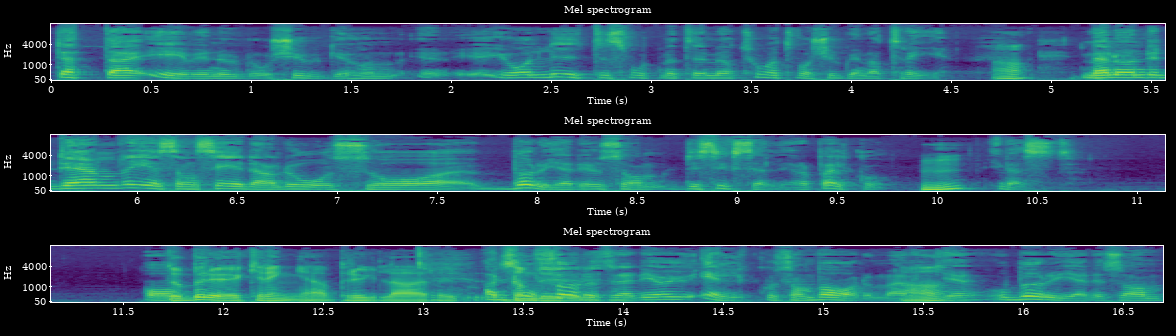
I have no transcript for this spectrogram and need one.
Detta är vi nu då 2000. Jag har lite svårt med tid men jag tror att det var 2003. Ja. Men under den resan sedan då så började jag som distriktssäljare på LK i väst. Och Då börjar jag kränga prylar ja, som då du... företrädde jag ju LK som varumärke och började som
